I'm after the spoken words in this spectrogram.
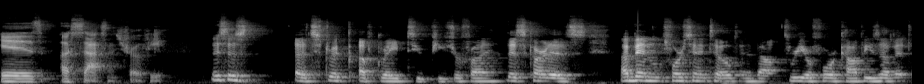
is Assassin's Trophy. This is a strict upgrade to Putrefy. This card is, I've been fortunate to open about three or four copies of it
